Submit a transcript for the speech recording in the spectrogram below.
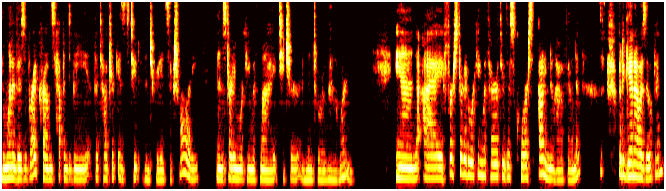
And one of those breadcrumbs happened to be the Tantric Institute of Integrated Sexuality and starting working with my teacher and mentor, Layla Martin. And I first started working with her through this course. I don't even know how I found it. but again, I was open.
